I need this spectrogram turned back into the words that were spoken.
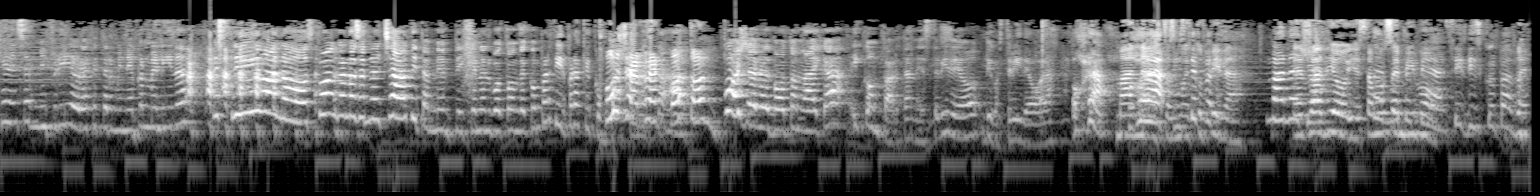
¿Quieren ser mi free ahora que terminé con Melina? Escríbanos, pónganos en el chat y también piquen el botón de compartir para que compartan. Push el button. Push el red button like ah, y compartan este video. Digo, este video ahora. Ahora. Mana, estás muy estúpida. Mana, Es radio y estamos en vivo. estúpida. Sí, discúlpame,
